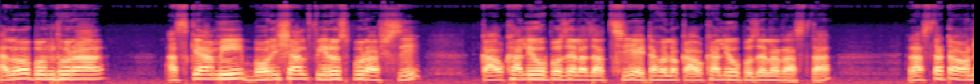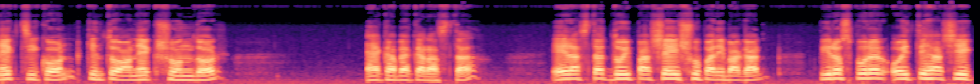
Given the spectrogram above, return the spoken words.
হ্যালো বন্ধুরা, আজকে আমি বরিশাল ফিরোজপুর আসছি। কাউখালী উপজেলা যাচ্ছি, এটা হলো কাউখালী উপজেলার রাস্তা। রাস্তাটা অনেক চিকন, কিন্তু অনেক সুন্দর, একা বেঁকা রাস্তা। এই রাস্তার দুই পাশেই সুপারি বাগান পিরোজপুরের ঐতিহাসিক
